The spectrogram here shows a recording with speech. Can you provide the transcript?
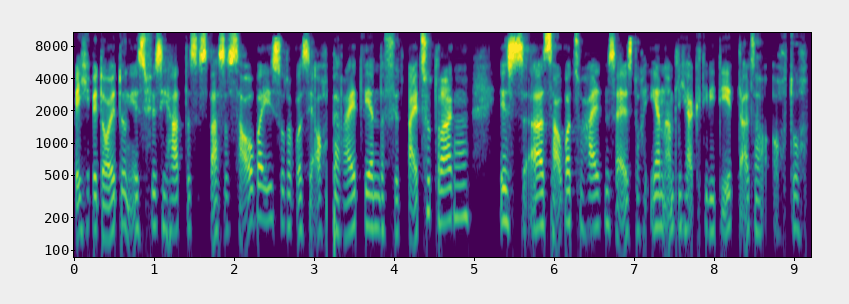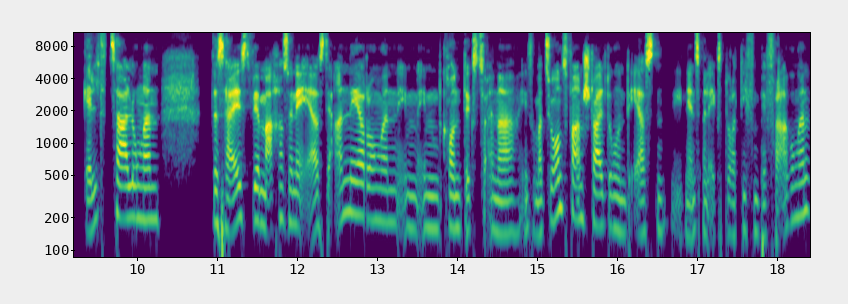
welche Bedeutung es für sie hat, dass das Wasser sauber ist oder was sie auch bereit wären, dafür beizutragen, es äh, sauber zu halten, sei es durch ehrenamtliche Aktivität, also auch durch Geldzahlungen. Das heißt, wir machen so eine erste Annäherungen im, im Kontext zu einer Informationsveranstaltung und ersten, ich nenne es mal explorativen Befragungen.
